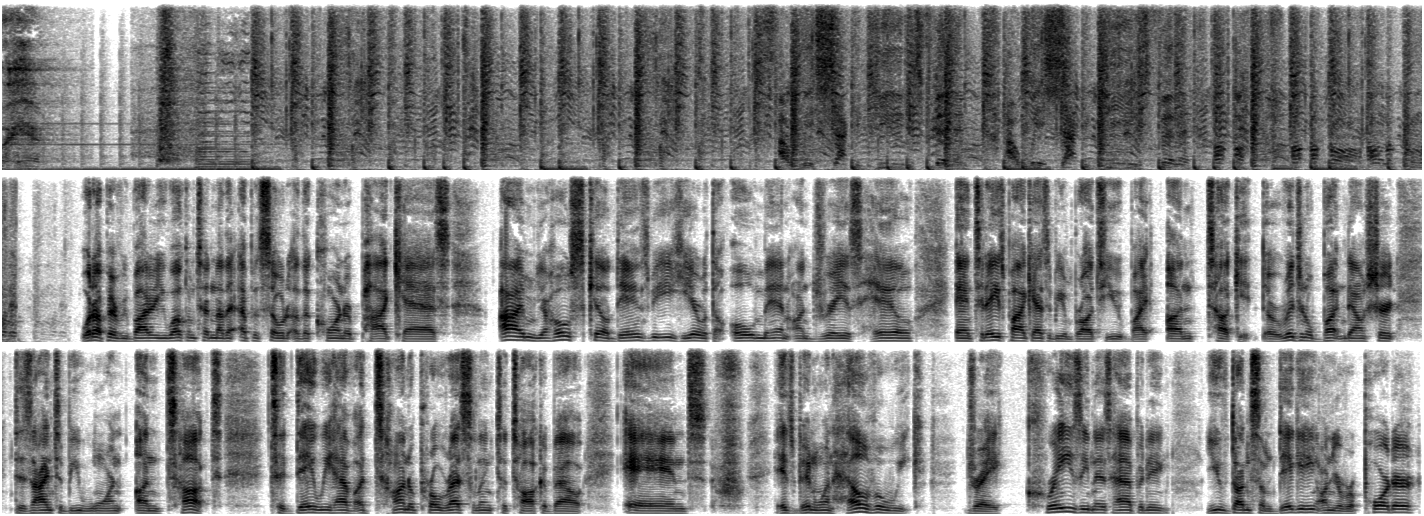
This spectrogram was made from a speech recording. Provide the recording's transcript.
We're here. I wish I could give this feeling. I wish I could give this feeling. Uh uh uh uh uh on the corner. What up, everybody? Welcome to another episode of the Corner Podcast. I'm your host, Kel Dansby, here with the old man Andreas Hale. And today's podcast is being brought to you by Untuck It, the original button down shirt designed to be worn untucked. Today we have a ton of pro wrestling to talk about, and it's been one hell of a week, Dre. Craziness happening. You've done some digging on your reporter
